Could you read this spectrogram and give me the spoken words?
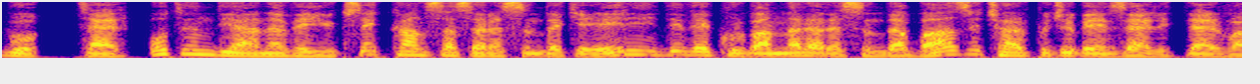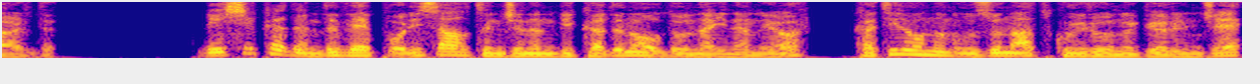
Bu, Ter, Ot Indiana ve Yüksek Kansas arasındaki eğriydi ve kurbanlar arasında bazı çarpıcı benzerlikler vardı. Beşi kadındı ve polis altıncının bir kadın olduğuna inanıyor, katil onun uzun at kuyruğunu görünce,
